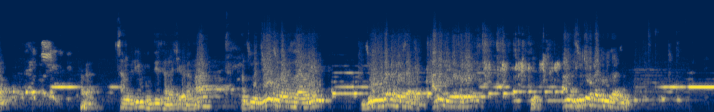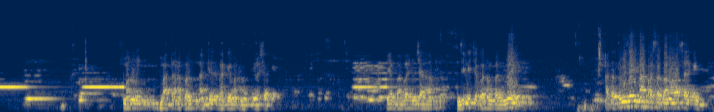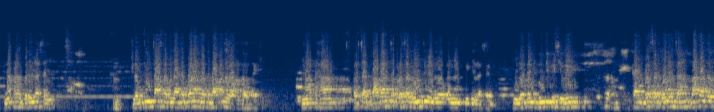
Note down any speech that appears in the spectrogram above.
चांगली बुद्धी झाल्याशिवाय राहणार. आणि तुझं जीवन सुद्धा कसं जाईल जीवन सुद्धा कसं सांगेल आनंद कसं आनंद सुखी बघाय करून जायचं म्हणून माताना आपण अत्यंत भाग्यवान आहोत लक्षात घ्या. या बाबांच्या दिल्लीच्या परंपरेमुळे आता तुम्ही जरी महाप्रसाद बनवला असाल की महाप्रसाद बनवला असेल जर तुमचा असता पण आता कोणाचा तर बाबांचा जाणार होता की. मग आता हा प्रसाद बाबांचा प्रसाद म्हणून तुम्ही लोकांना पिकेला असेल मग लोकांची बुद्धी कशी होईल? कारण प्रसाद कोणाचा बाबांचा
